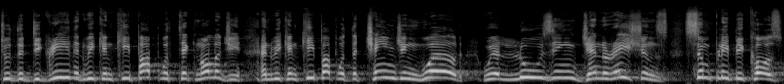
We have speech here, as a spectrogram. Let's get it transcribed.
to the degree that we can keep up with technology and we can keep up with the changing world. We're losing generations simply because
